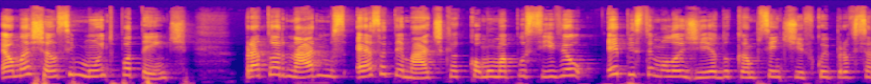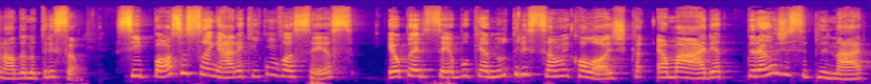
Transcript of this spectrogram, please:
é uma chance muito potente para tornarmos essa temática como uma possível epistemologia do campo científico e profissional da nutrição. Se posso sonhar aqui com vocês, eu percebo que a nutrição ecológica é uma área transdisciplinar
